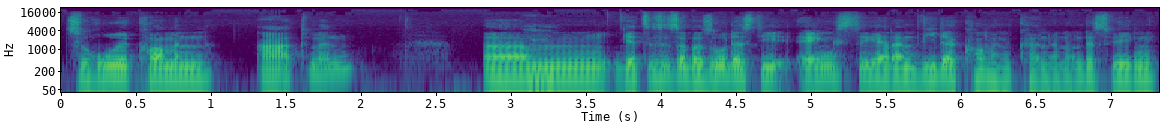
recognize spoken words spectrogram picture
zur Ruhe kommen, atmen. Ähm, mhm. Jetzt ist es aber so, dass die Ängste ja dann wiederkommen können. Und deswegen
